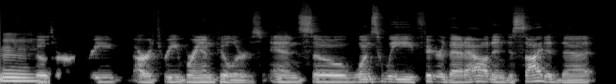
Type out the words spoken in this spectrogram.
Mm, those are three our three brand pillars. And so once we figured that out and decided that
